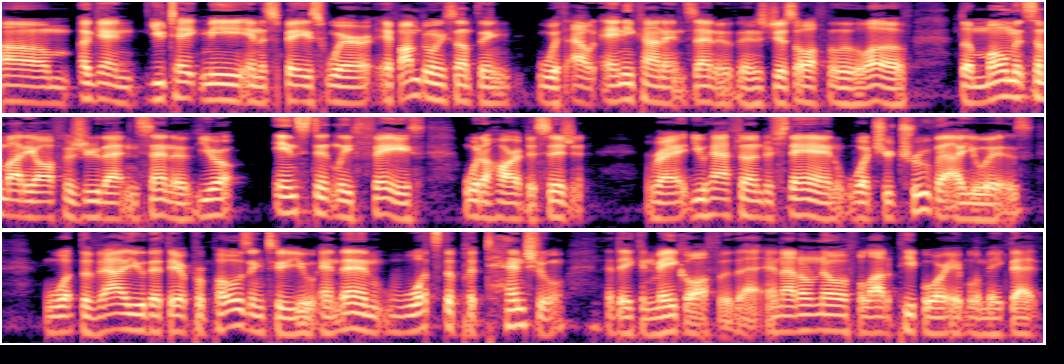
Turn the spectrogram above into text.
um, again, you take me in a space where if I'm doing something without any kind of incentive and it's just off of love, the moment somebody offers you that incentive, you're instantly faced with a hard decision, right? You have to understand what your true value is what the value that they're proposing to you, and then what's the potential that they can make off of that. And I don't know if a lot of people are able to make that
